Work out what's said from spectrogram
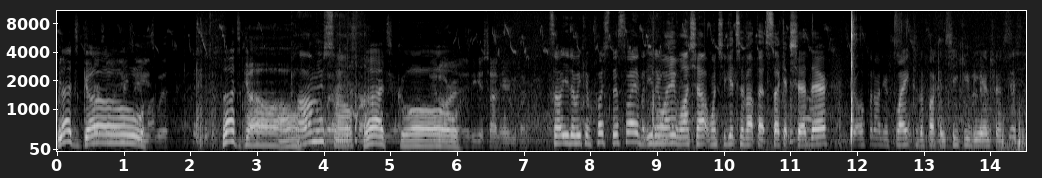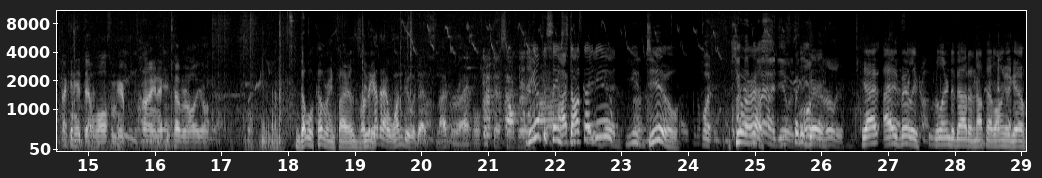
Let's go. Let's go. Calm yourself. Let's go. If you get shot in here, you'll be fine. So either we can push this way, but either way, watch out. Once you get to about that second shed there, you're open on your flank to the fucking CQB entrance. I can hit that wall from here behind. I can cover all y'all. Double covering fire. Let's Well, do they it. got that one dude with that sniper rifle. Fuck that stuff, bro. You got the same Aki's stock I do? good. You do. What? QRS. My idea was pretty good. earlier. Yeah, I, I barely learned about it not that long ago.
